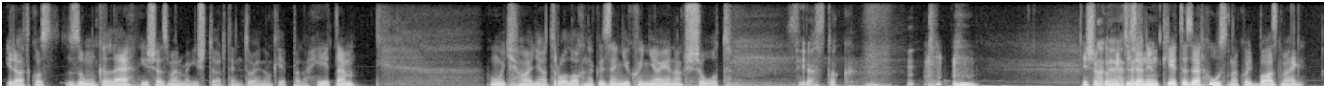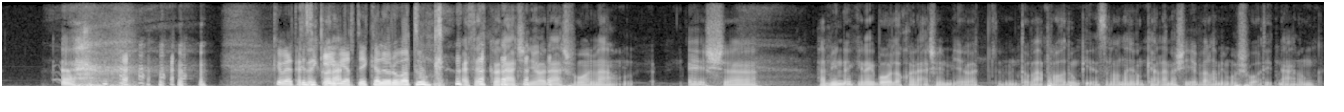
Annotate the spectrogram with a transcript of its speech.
iratkozzunk le, és ez már meg is történt tulajdonképpen a héten. Úgyhogy a trolloknak üzenjük, hogy nyaljanak sót. Sziasztok! és Na akkor mit üzenünk egy... 2020-nak, hogy bazd meg? Következik kará... évértékelő rovatunk. ez egy karácsonyi adás volna, és uh, hát mindenkinek boldog karácsony, mielőtt tovább haladunk ezzel a nagyon kellemes évvel, ami most volt itt nálunk.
